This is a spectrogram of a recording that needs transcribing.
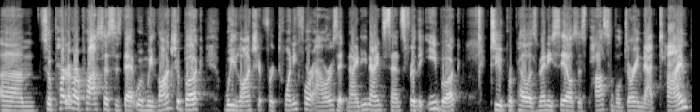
Um, so part of our process is that when we launch a book we launch it for 24 hours at 99 cents for the ebook to propel as many sales as possible during that time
